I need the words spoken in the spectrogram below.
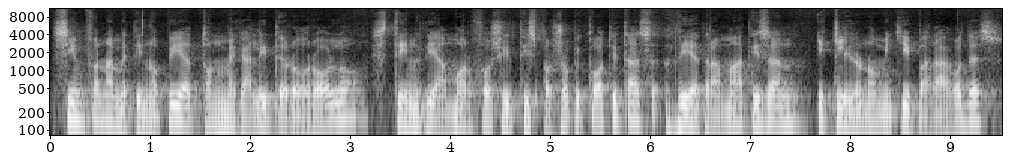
σύμφωνα με την οποία τον μεγαλύτερο ρόλο στην διαμόρφωση της προσωπικότητας διεδραμάτιζαν οι κληρονομικοί παράγοντες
